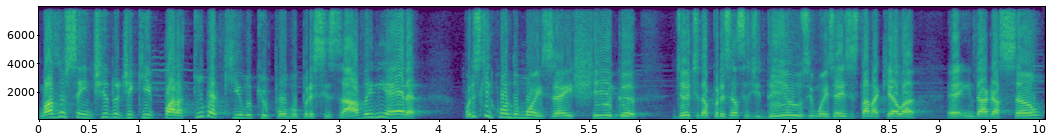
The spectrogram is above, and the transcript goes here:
mas no sentido de que para tudo aquilo que o povo precisava, ele era. Por isso que quando Moisés chega diante da presença de Deus e Moisés está naquela é, indagação,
